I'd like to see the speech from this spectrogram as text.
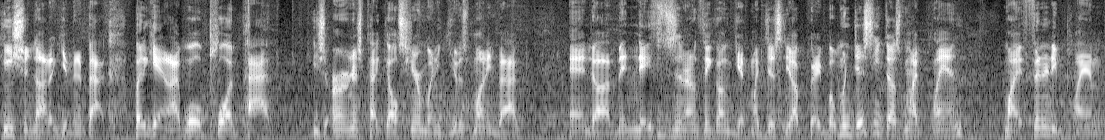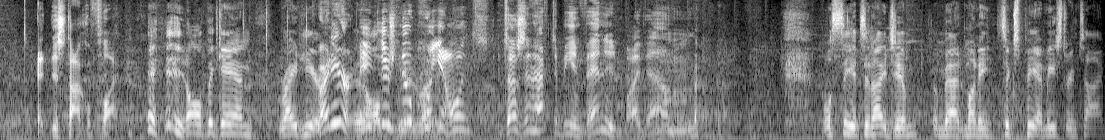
He should not have given it back. But again, I will applaud Pat. He's earnest. Pat Gelsinger when he gives money back. And uh, Nathanson, I don't think I'm going to get my Disney upgrade. But when Disney does my plan, my affinity plan, this stock will fly. it all began right here. Right here. It There's no, right you know, it doesn't have to be invented by them. we'll see you tonight, Jim. Mad Money, 6 p.m. Eastern Time.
